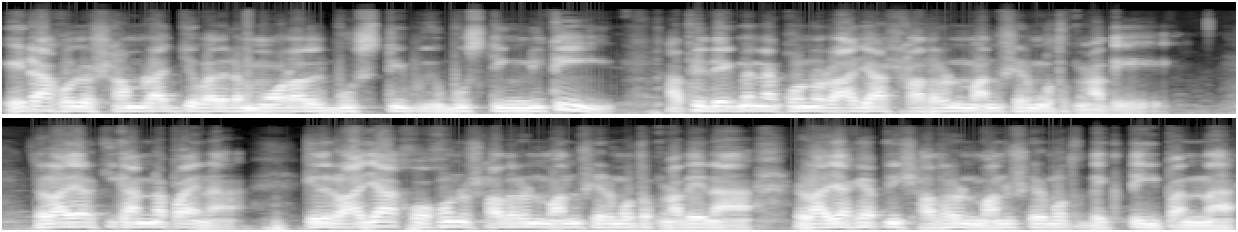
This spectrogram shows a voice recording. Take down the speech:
এটা হলো সাম্রাজ্যবাদের মরাল বুস্টি বুস্টিং নীতি। আপনি দেখবেন না কোনো রাজা সাধারণ মানুষের মতো কাঁদে। রাজার কি কান্না পায় না? কিন্তু রাজা কখনো সাধারণ মানুষের মতো কাঁদে না। রাজাকে আপনি সাধারণ মানুষের মতো দেখতেই পান না।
